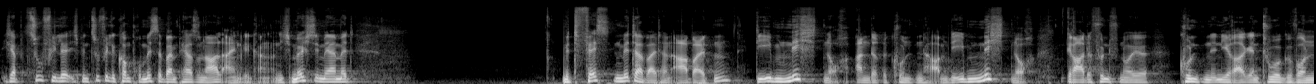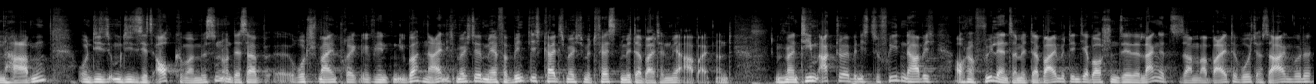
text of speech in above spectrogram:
ich habe zu viele, ich bin zu viele Kompromisse beim Personal eingegangen. Und ich möchte mehr mit mit festen Mitarbeitern arbeiten, die eben nicht noch andere Kunden haben, die eben nicht noch gerade fünf neue Kunden in ihrer Agentur gewonnen haben und die, um die sich jetzt auch kümmern müssen und deshalb äh, rutscht mein Projekt irgendwie hinten über. Nein, ich möchte mehr Verbindlichkeit, ich möchte mit festen Mitarbeitern mehr arbeiten. Und mit meinem Team aktuell bin ich zufrieden, da habe ich auch noch Freelancer mit dabei, mit denen ich aber auch schon sehr, sehr lange zusammenarbeite, wo ich auch sagen würde,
